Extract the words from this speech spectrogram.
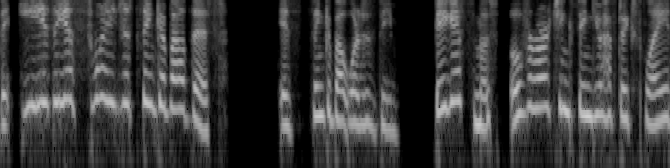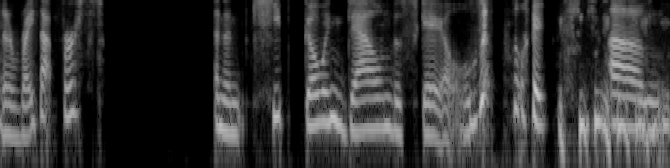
The easiest way to think about this is think about what is the biggest, most overarching thing you have to explain and write that first. And then keep going down the scales. like, um,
